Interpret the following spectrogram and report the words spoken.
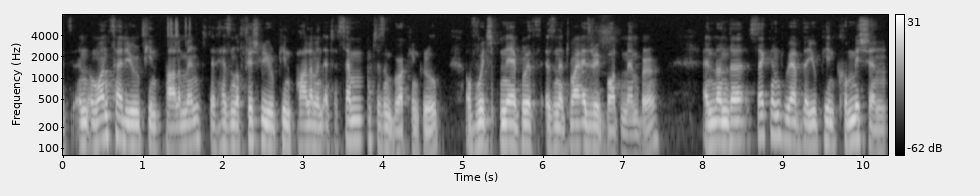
It's on one side the European Parliament that has an official European Parliament anti-Semitism working group, of which B'rith is an advisory board member. And on the second, we have the European Commission,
